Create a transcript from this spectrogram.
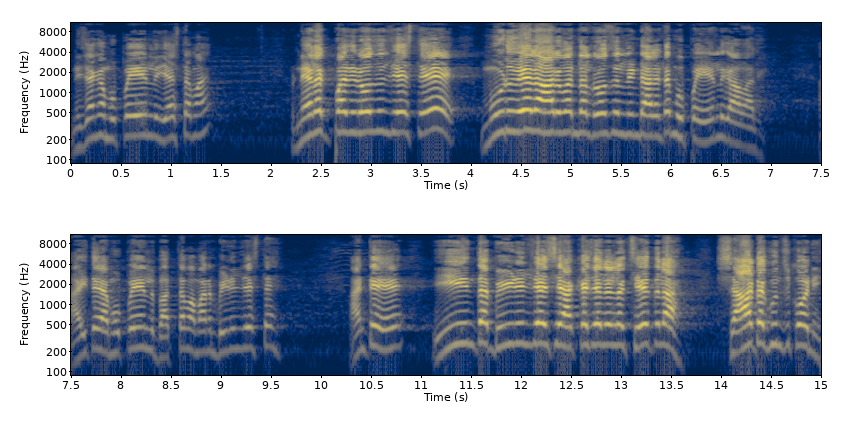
నిజంగా ముప్పై ఏళ్ళు చేస్తామా? నెలకు పది రోజులు చేస్తే మూడు వేల ఆరు వందల రోజులు నిండాలంటే ముప్పై ఏళ్ళు కావాలి. అయితే ఆ ముప్పై ఏళ్ళు బత్తమా మనం బీడీలు చేస్తే? అంటే ఇంత బీడీలు చేసి అక్క చెల్లెల చేతుల షాట గుంజుకొని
